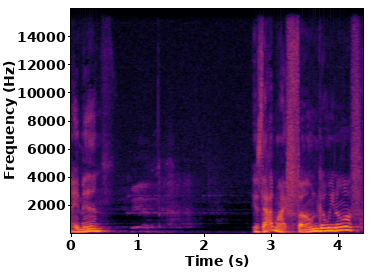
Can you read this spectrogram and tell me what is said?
Amen. Is that my phone going off?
